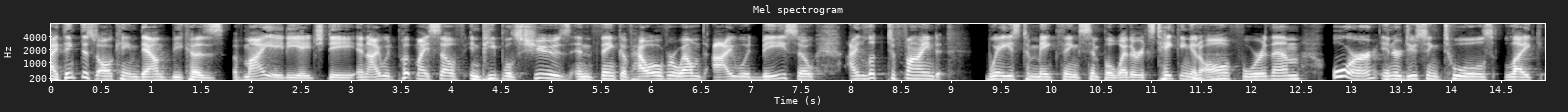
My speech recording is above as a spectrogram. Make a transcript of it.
I think this all came down because of my ADHD, and I would put myself in people's shoes and think of how overwhelmed I would be. So I look to find ways to make things simple, whether it's taking it mm-hmm. all for them or introducing tools like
